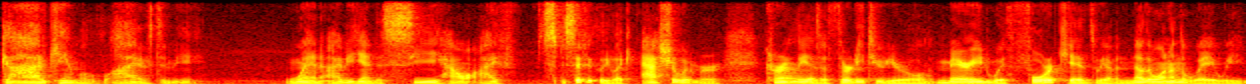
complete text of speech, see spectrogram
God came alive to me when I began to see how I specifically like Asher Whitmer currently as a 32 year old married with four kids. We have another one on the way. We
